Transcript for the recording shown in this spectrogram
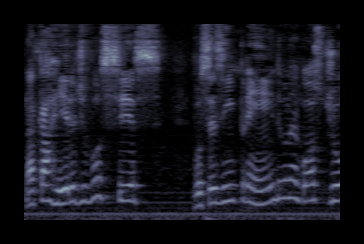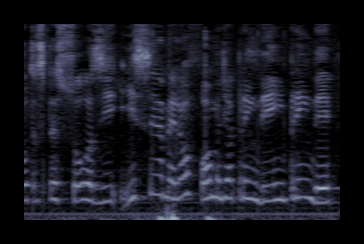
na carreira de vocês. Vocês empreendem o negócio de outras pessoas e isso é a melhor forma de aprender e empreender.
